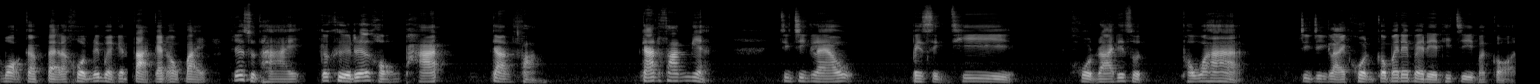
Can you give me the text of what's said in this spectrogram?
เหมาะกับแต่ละคนไม่เหมือนกันต่างกันออกไป เรื่องสุดท้ายก็คือเรื่องของ part การฟัง การฟังเนี่ยจริงๆแล้ว เป็นสิ่งที่โหดร้ายที่สุด เพราะว่าจริง ๆ หลายคนก็ไม่ได้ไปเรียนที่จีนมาก่อน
